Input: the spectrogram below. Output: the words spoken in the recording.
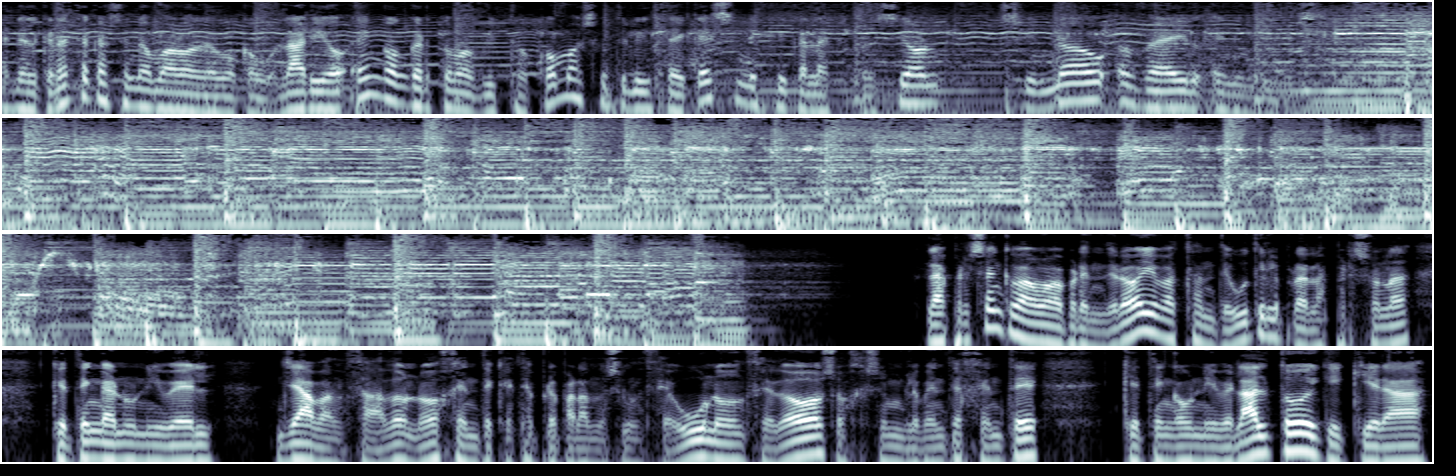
en el que en caso no hemos hablado de vocabulario, en concreto hemos visto cómo se utiliza y qué significa la expresión to no avail en inglés. La expresión que vamos a aprender hoy es bastante útil para las personas que tengan un nivel ya avanzado, ¿no? Gente que esté preparándose un C1, un C2 o simplemente gente que tenga un nivel alto y que quiera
